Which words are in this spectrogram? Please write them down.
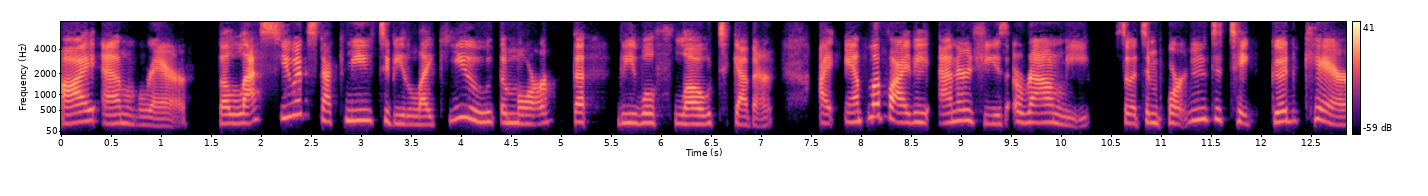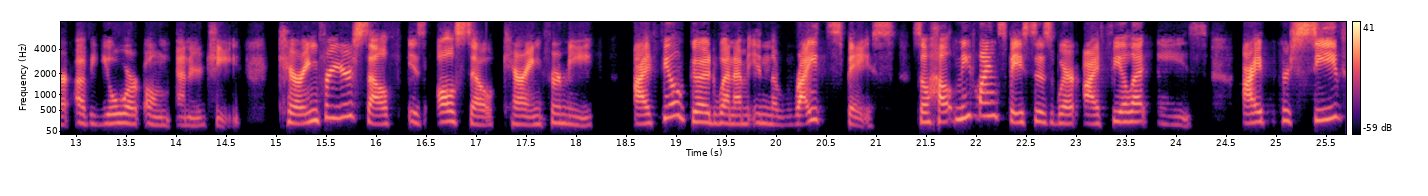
I am rare. The less you expect me to be like you, the more that we will flow together. I amplify the energies around me. So it's important to take good care of your own energy. Caring for yourself is also caring for me. I feel good when I'm in the right space. So help me find spaces where I feel at ease. I perceive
